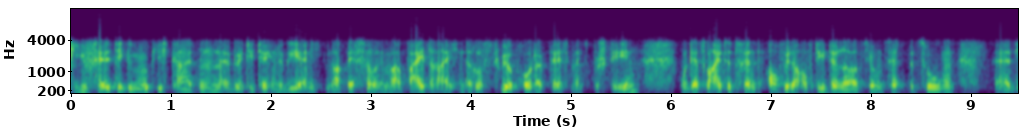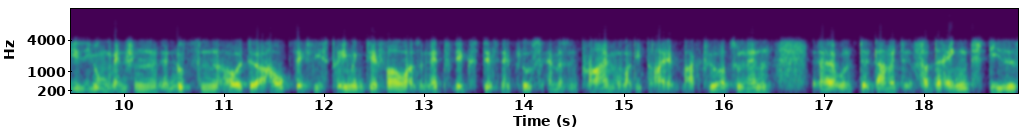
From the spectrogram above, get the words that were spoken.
vielfältige Möglichkeiten durch die Technologie eigentlich immer bessere und immer weitreichendere für Product Placements bestehen. Und der zweite Trend, auch wieder auf die Generation Z bezogen, äh, diese jungen Menschen nutzen heute hauptsächlich Streaming-TV, also Netflix, Disney Plus, Amazon Prime, um mal die drei Marktführer zu nennen. Äh, und damit verdrängt dieses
